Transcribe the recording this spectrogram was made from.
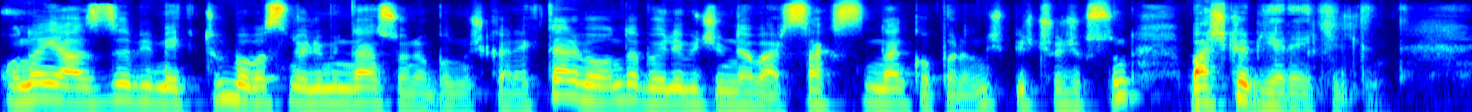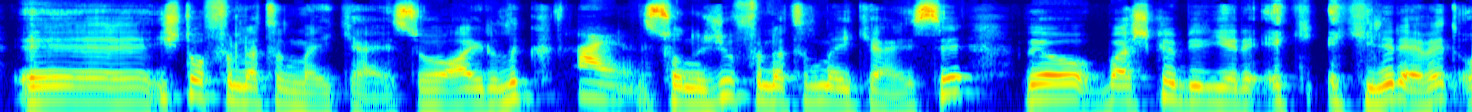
ona yazdığı bir mektubu babasının ölümünden sonra bulmuş karakter ve onda böyle bir cümle var. Saksından koparılmış bir çocuksun, başka bir yere ekildin. E, işte o fırlatılma hikayesi, o ayrılık Ayrılık. sonucu fırlatılma hikayesi ve o başka bir yere ek- ekilir evet o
